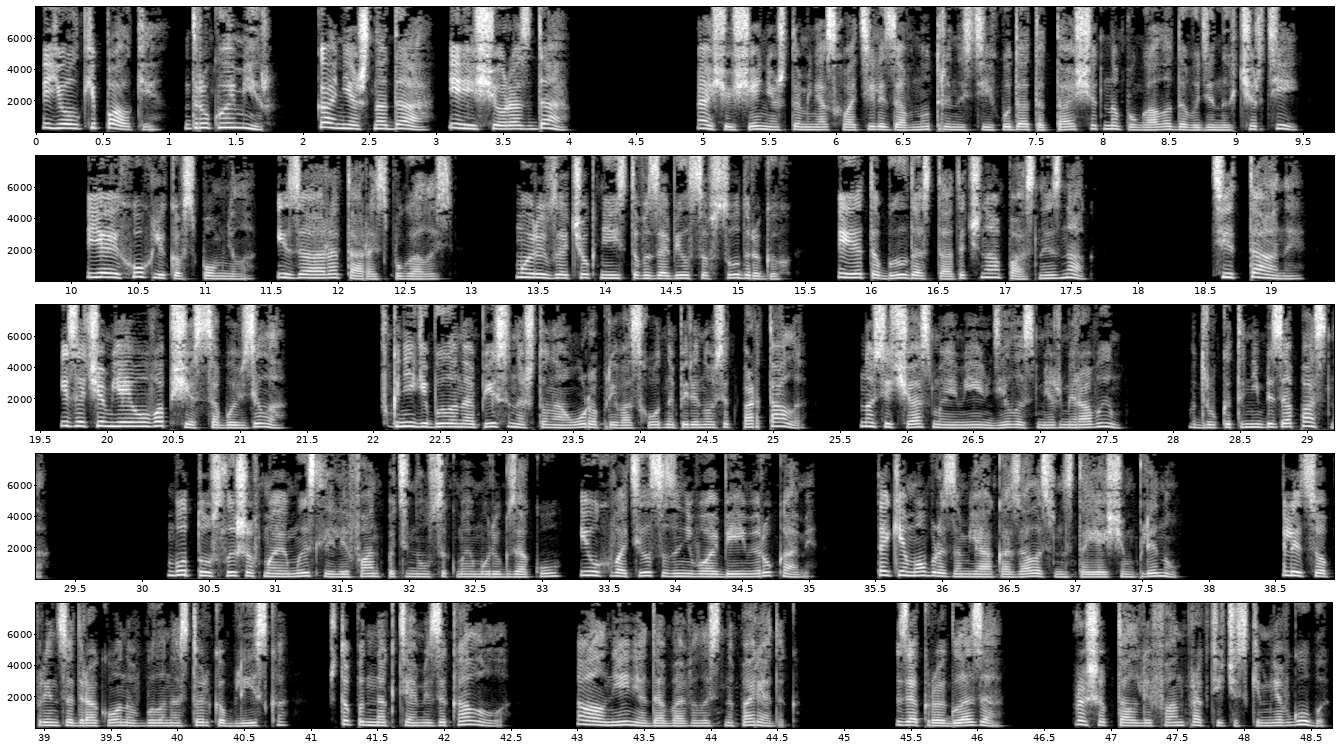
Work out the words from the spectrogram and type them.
«Ёлки-палки, другой мир. Конечно, да. И ещё раз да». Ощущение, что меня схватили за внутренности и куда-то тащат, напугало до водяных чертей. Я и Хохлика вспомнила, и за Аратара испугалась. Мой рюкзачок неистово забился в судорогах, и это был достаточно опасный знак. Титаны! И зачем я его вообще с собой взяла? В книге было написано, что Наура превосходно переносит порталы, но сейчас мы имеем дело с межмировым. Вдруг это небезопасно? Будто услышав мои мысли, Лефант потянулся к моему рюкзаку и ухватился за него обеими руками. Таким образом, я оказалась в настоящем плену. Лицо принца драконов было настолько близко, что под ногтями закололо. Волнение добавилось на порядок. «Закрой глаза», — прошептал Лифан практически мне в губы.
